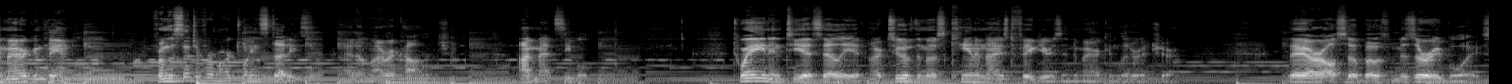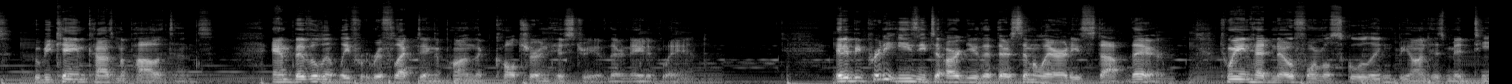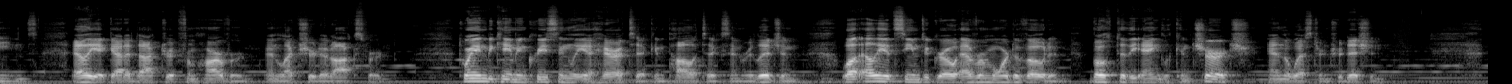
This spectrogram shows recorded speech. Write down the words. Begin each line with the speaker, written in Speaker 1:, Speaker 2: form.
Speaker 1: American Vandal from the Center for Mark Twain Studies at Elmira College. I'm Matt Seybold. Twain and T.S. Eliot are two of the most canonized figures in American literature. They are also both Missouri boys who became cosmopolitans, ambivalently reflecting upon the culture and history of their native land. It'd be pretty easy to argue that their similarities stop there. Twain had no formal schooling beyond his mid teens. Eliot got a doctorate from Harvard and lectured at Oxford. Twain became increasingly a heretic in politics and religion, while Eliot seemed to grow ever more devoted, both to the Anglican Church and the Western tradition.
